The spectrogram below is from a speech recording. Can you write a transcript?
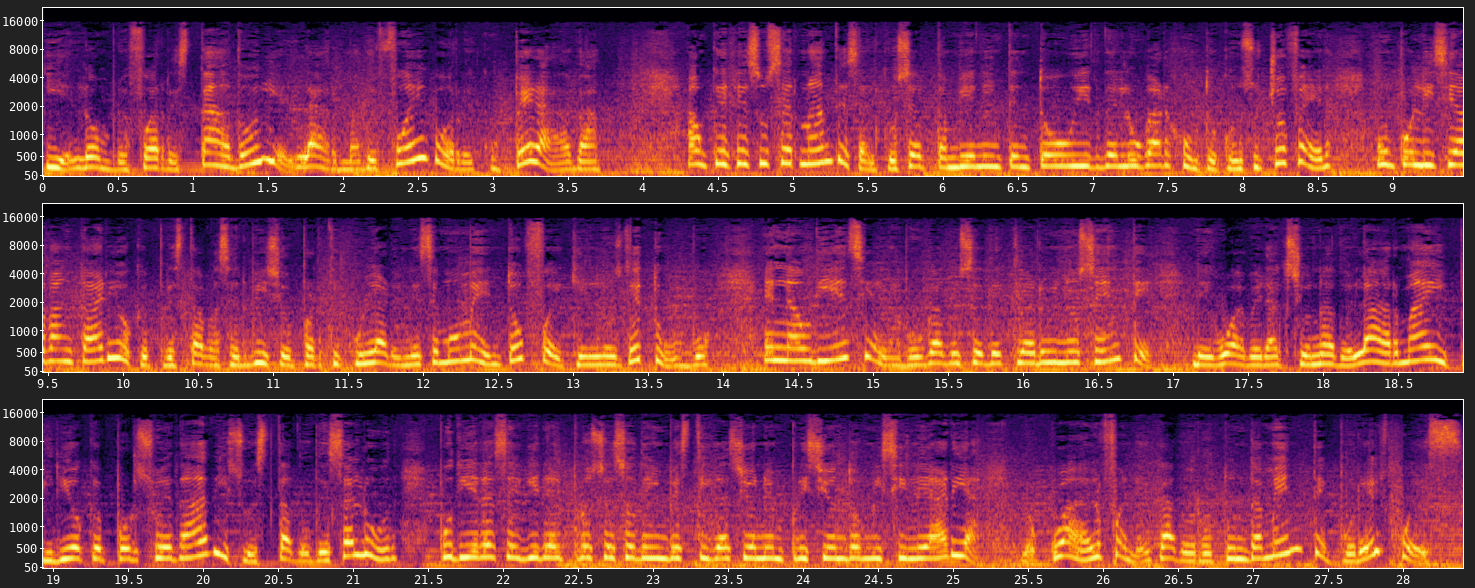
y el hombre fue arrestado y el arma de fuego recuperada. Aunque Jesús Hernández Alcocer también intentó huir del lugar junto con su chofer, un policía bancario que prestaba servicio particular en ese momento fue quien los detuvo. En la audiencia el abogado se declaró inocente, negó haber accionado el arma y pidió que por su edad y su estado de salud pudiera seguir el proceso de investigación en prisión domiciliaria, lo cual fue negado rotundamente por el juez.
